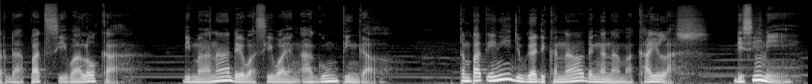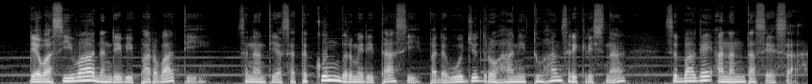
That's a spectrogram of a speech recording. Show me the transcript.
terdapat Siwa Loka, di mana Dewa Siwa yang agung tinggal. Tempat ini juga dikenal dengan nama Kailas. Di sini, Dewa Siwa dan Dewi Parvati senantiasa tekun bermeditasi pada wujud rohani Tuhan Sri Krishna sebagai Ananta Sesa.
